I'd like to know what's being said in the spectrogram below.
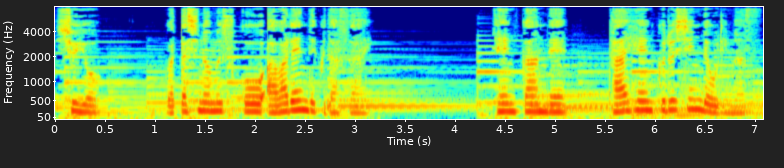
主よ、私の息子を憐れんでください。転換で大変苦しんでおります。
